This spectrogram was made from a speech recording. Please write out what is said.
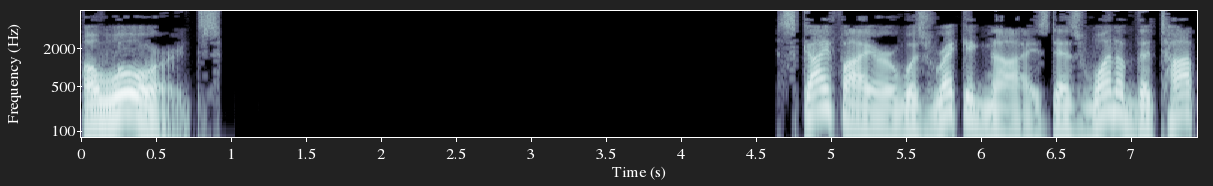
Awards. Skyfire was recognized as one of the top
